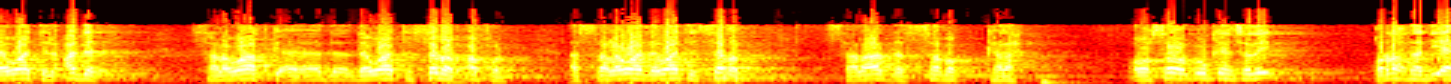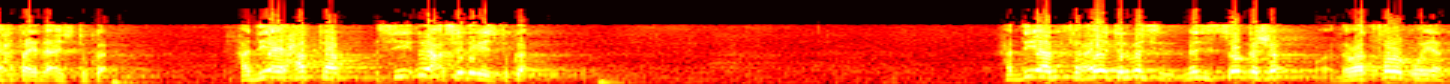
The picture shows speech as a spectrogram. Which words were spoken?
dawaat alcadad salawaadka dawaat asabab cafwan. Asalawaat dawaat asabab salaada sabab kala. Oo sabab u keensaday qoraxda haddii ay xataa ay dhacays tuka haddii ay xataa sii dhinac sii dhigays tuka haddii aad saxiyat almasjid masjid soo gasho waa sabab weeyaan.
